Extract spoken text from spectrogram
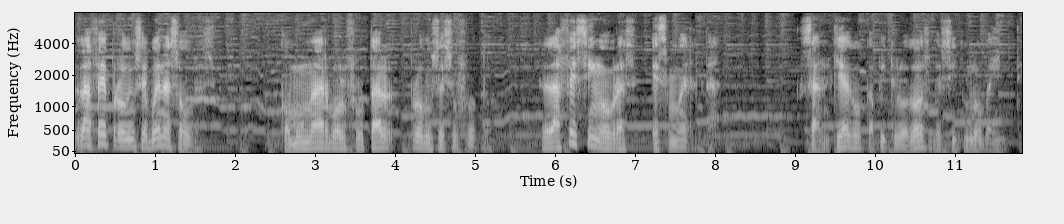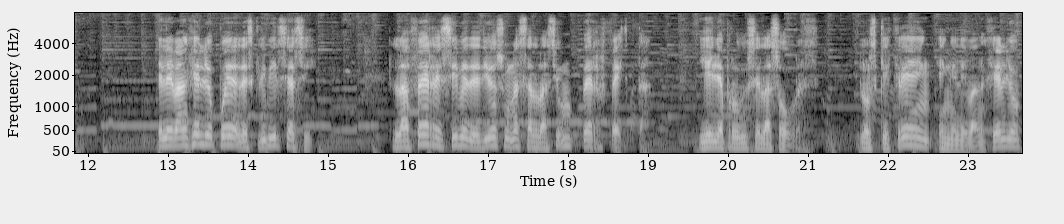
la fe produce buenas obras, como un árbol frutal produce su fruto. La fe sin obras es muerta. Santiago capítulo 2 versículo 20. El Evangelio puede describirse así. La fe recibe de Dios una salvación perfecta y ella produce las obras. Los que creen en el Evangelio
